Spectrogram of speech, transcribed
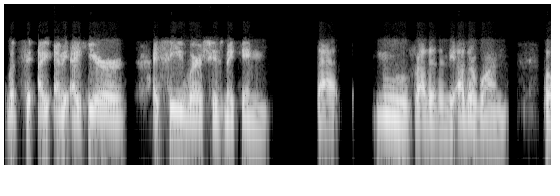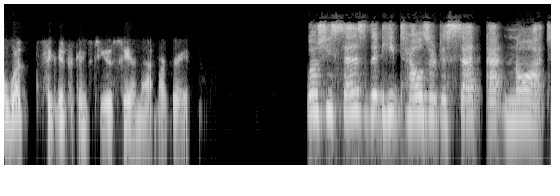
what's I I mean I hear I see where she's making that move rather than the other one, but what significance do you see in that, Marguerite? Well, she says that he tells her to set at naught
